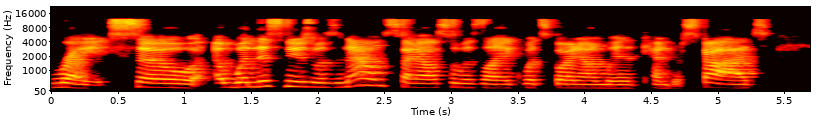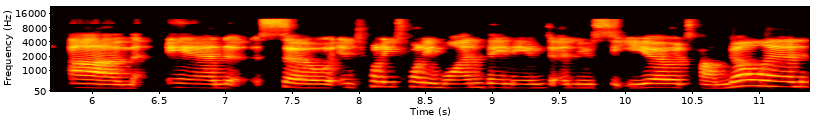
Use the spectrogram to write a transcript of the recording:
Right. So uh, when this news was announced, I also was like, what's going on with Kendra Scott? Um, and so in 2021, they named a new CEO, Tom Nolan,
